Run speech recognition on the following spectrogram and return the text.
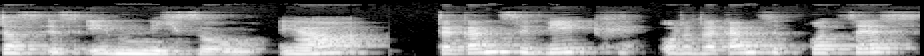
das ist eben nicht so, ja. Der ganze Weg oder der ganze Prozess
